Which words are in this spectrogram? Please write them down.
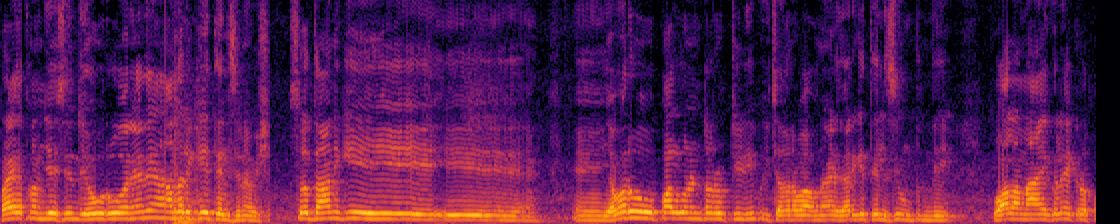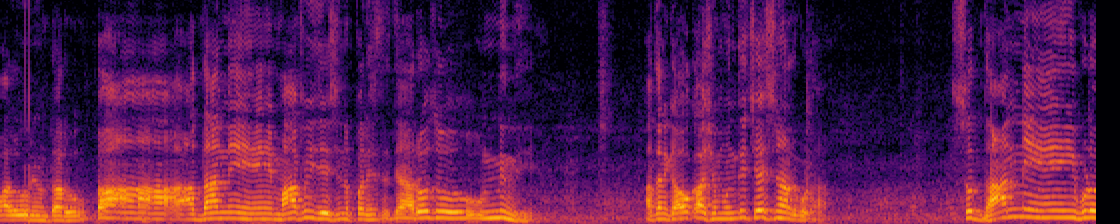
ప్రయత్నం చేసింది ఎవరు అనేది అందరికీ తెలిసిన విషయం. సో దానికి ఎవరు పాల్గొని ఉంటారు టీడీపీ చంద్రబాబు నాయుడు గారికి తెలిసి ఉంటుంది. వాళ్ళ నాయకులే ఇక్కడ పాల్గొని ఉంటారు. దాన్ని మాఫీ చేసిన పరిస్థితి ఆ రోజు ఉండింది. అతనికి అవకాశం ఉంది చేసినారు కూడా. సో దాన్ని ఇప్పుడు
